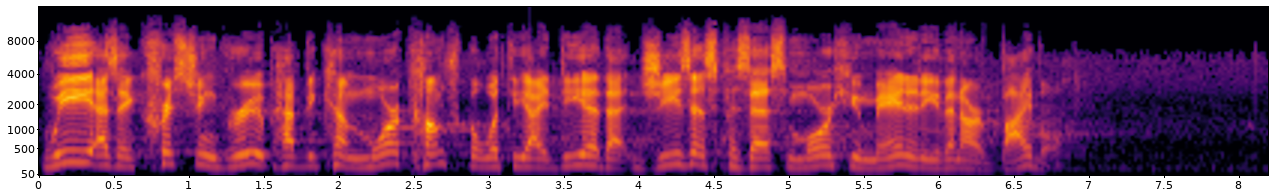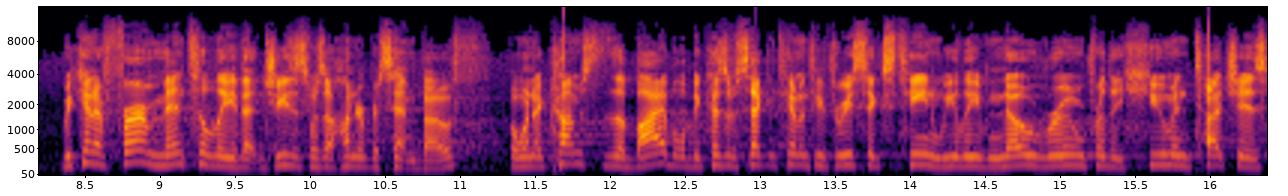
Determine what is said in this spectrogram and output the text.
we as a Christian group have become more comfortable with the idea that Jesus possessed more humanity than our Bible. We can affirm mentally that Jesus was 100% both, but when it comes to the Bible, because of 2 Timothy 3:16, we leave no room for the human touches,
